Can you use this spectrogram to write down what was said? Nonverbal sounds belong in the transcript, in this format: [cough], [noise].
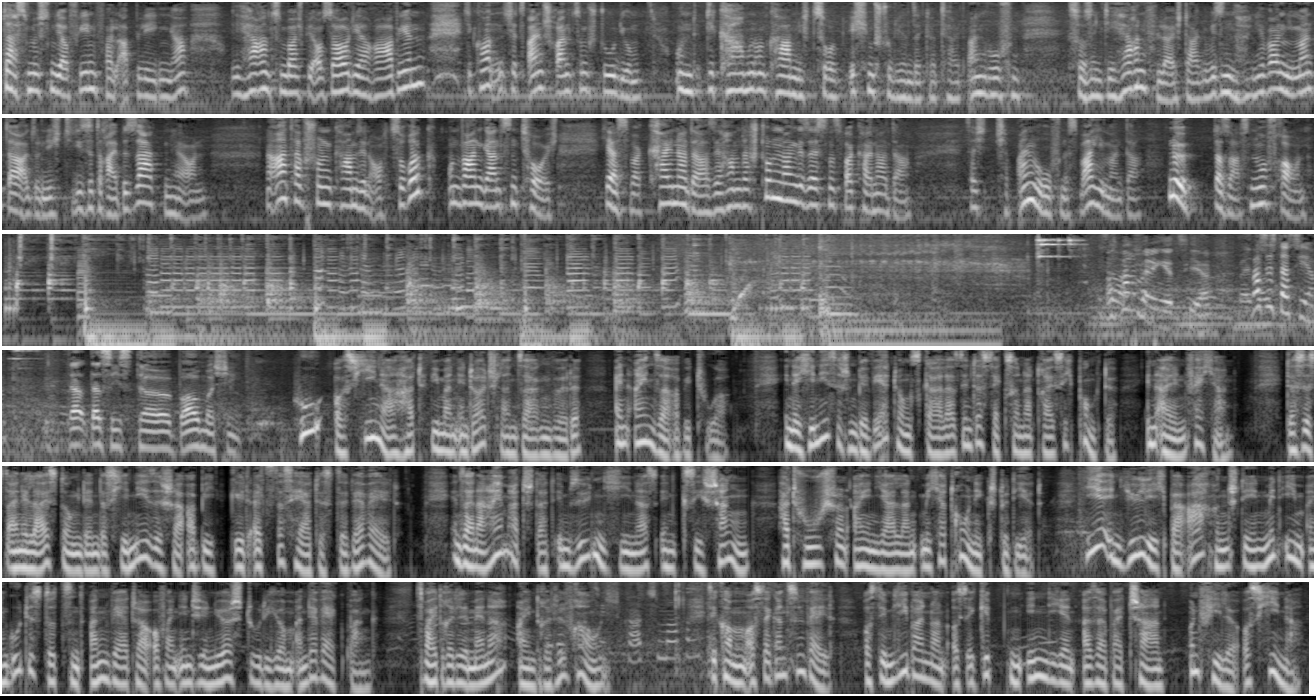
Das müssen die auf jeden Fall ablegen, ja. Die Herren zum Beispiel aus Saudi-Arabien, die konnten sich jetzt einschreiben zum Studium. Und die kamen und kamen nicht zurück. Ich im Studiensekretariat angerufen. So sind die Herren vielleicht da gewesen. Nein, hier war niemand da, also nicht diese drei besagten Herren. Nach anderthalb Stunden kamen sie dann auch zurück und waren ganz enttäuscht. Ja, es war keiner da. Sie haben da stundenlang gesessen, es war keiner da. Sag ich, ich habe angerufen, es war jemand da. Nö, da saßen nur Frauen. Jetzt hier? Was ist das hier? Da, das ist äh, Baumaschine. Hu aus China hat, wie man in Deutschland sagen würde, ein Einser-Abitur. In der chinesischen Bewertungsskala sind das 630 Punkte in allen Fächern. Das ist eine Leistung, denn das chinesische Abi gilt als das härteste der Welt. In seiner Heimatstadt im Süden Chinas in Xishan hat Hu schon ein Jahr lang Mechatronik studiert. Hier in Jülich bei Aachen stehen mit ihm ein gutes Dutzend Anwärter auf ein Ingenieurstudium an der Werkbank. Zwei Drittel Männer, ein Drittel Frauen. Sie kommen aus der ganzen Welt, aus dem Libanon, aus Ägypten, Indien, Aserbaidschan und viele aus China.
